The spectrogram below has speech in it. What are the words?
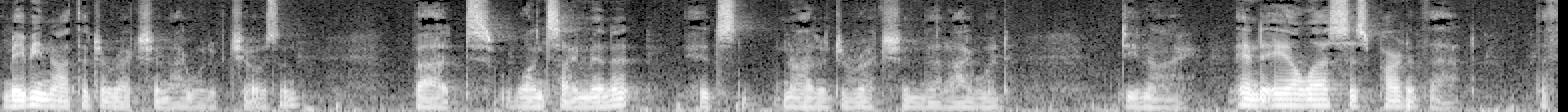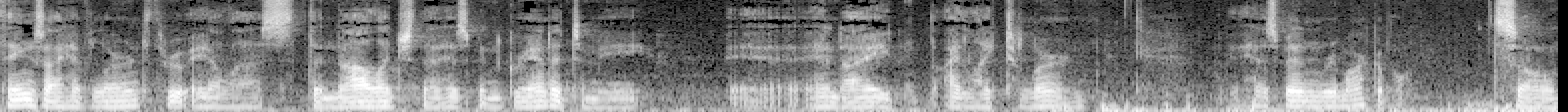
maybe not the direction I would have chosen, but once I'm in it, it's not a direction that I would deny. And ALS is part of that. The things I have learned through ALS, the knowledge that has been granted to me, eh, and I, I like to learn, has been remarkable. So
